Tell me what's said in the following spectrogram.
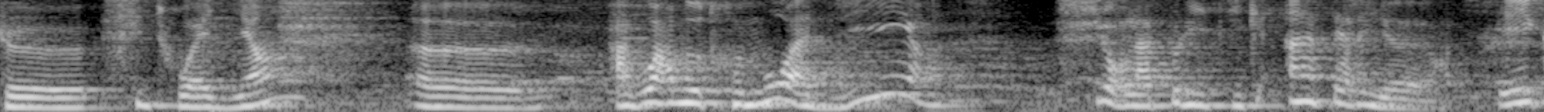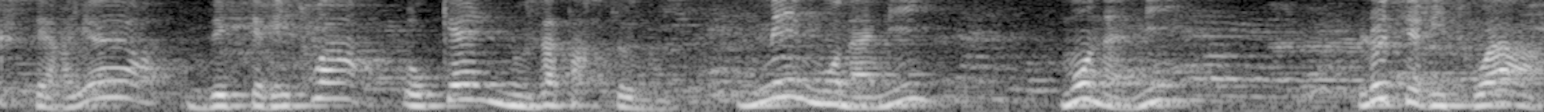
que citoyens, euh, avoir notre mot à dire sur la politique intérieure et extérieure des territoires auxquels nous appartenons. Mais mon ami, mon ami, le territoire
